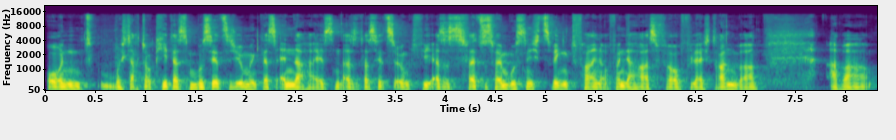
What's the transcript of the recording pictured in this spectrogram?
Und wo ich dachte, okay, das muss jetzt nicht unbedingt das Ende heißen. Also das jetzt irgendwie, also das 2 zu 2 muss nicht zwingend fallen, auch wenn der HSV vielleicht dran war. Aber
